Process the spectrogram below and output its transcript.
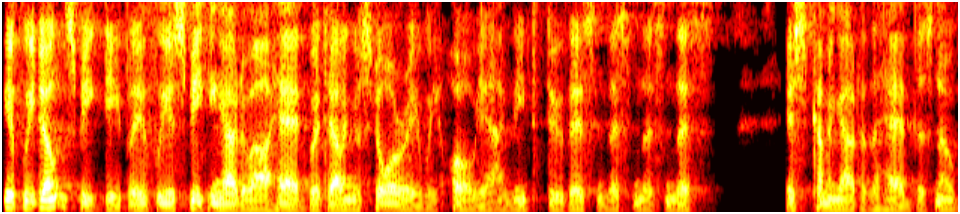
If we don't speak deeply, if we are speaking out of our head, we're telling a story. We, oh yeah, I need to do this and this and this and this. It's coming out of the head. There's no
